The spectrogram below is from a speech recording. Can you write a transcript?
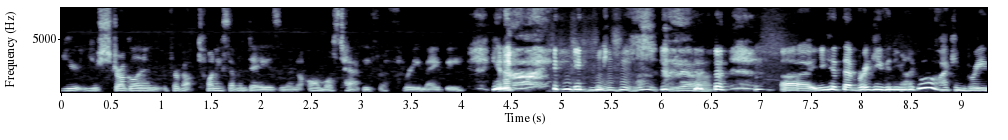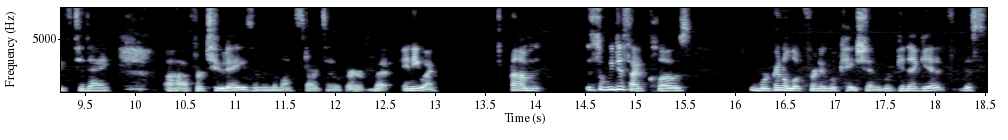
you're, you're struggling for about 27 days and then almost happy for three maybe you know Yeah. uh, you hit that break even you're like oh i can breathe today uh, for two days and then the month starts over but anyway um, so we decided to close we're going to look for a new location we're going to get this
